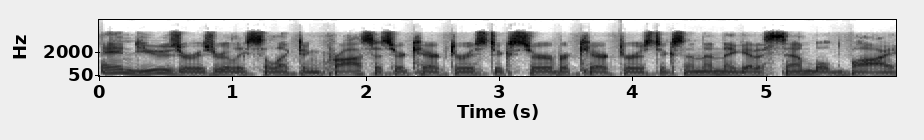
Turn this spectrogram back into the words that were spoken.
end user is really selecting processor characteristics, server characteristics, and then they get assembled by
